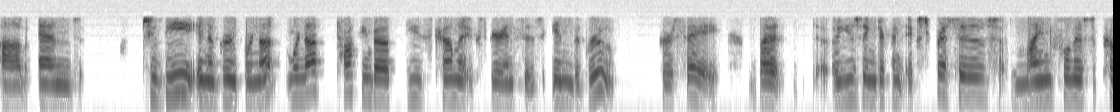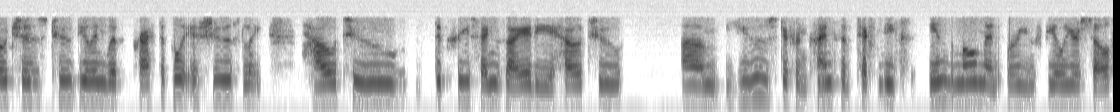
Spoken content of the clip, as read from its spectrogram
Um, and to be in a group we're not we're not talking about these trauma experiences in the group per se, but uh, using different expressive mindfulness approaches to dealing with practical issues like how to decrease anxiety, how to um, use different kinds of techniques in the moment where you feel yourself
